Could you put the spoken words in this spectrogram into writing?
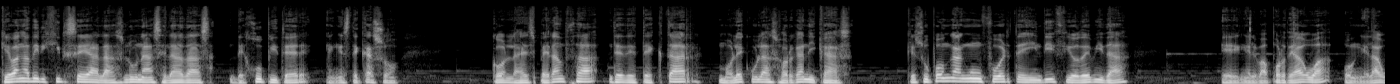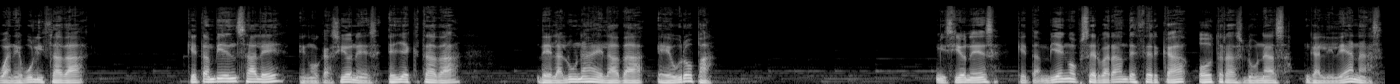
que van a dirigirse a las lunas heladas de Júpiter, en este caso, con la esperanza de detectar moléculas orgánicas que supongan un fuerte indicio de vida en el vapor de agua o en el agua nebulizada, que también sale, en ocasiones eyectada, de la luna helada Europa. Misiones que también observarán de cerca otras lunas galileanas.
